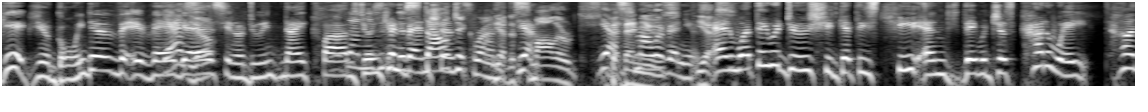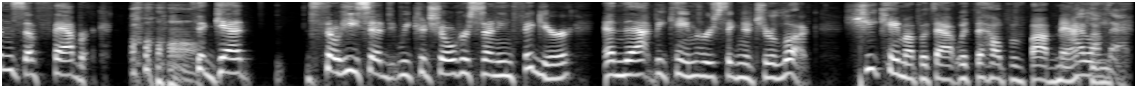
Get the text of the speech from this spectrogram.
gigs, you know, going to Ve- Vegas, you know, doing nightclubs, doing the conventions. nostalgic run. Yeah, the Yeah. smaller Yeah, venues. smaller venues. Yes. And what they would do, she'd get these cheap, and they would just cut away tons of fabric oh. to get. So he said we could show her stunning figure, and that became her signature look. She came up with that with the help of Bob Mackie. love that.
